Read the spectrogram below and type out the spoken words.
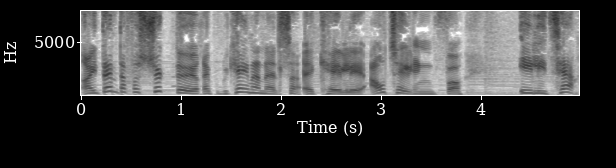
Og i den, der forsøgte republikanerne altså at kalde aftalen for elitær.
